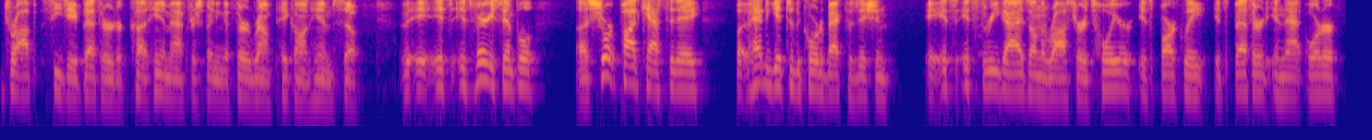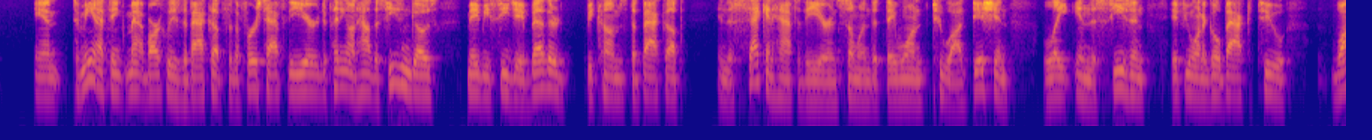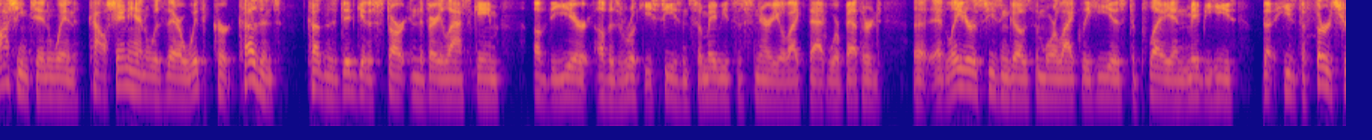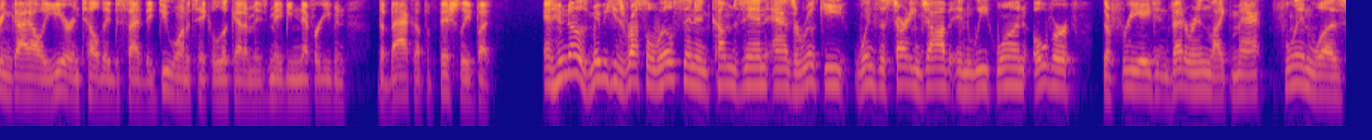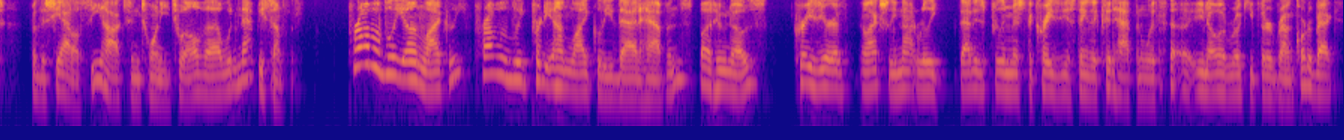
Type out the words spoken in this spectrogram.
drop CJ Beathard or cut him after spending a third round pick on him. So it's it's very simple. A short podcast today, but had to get to the quarterback position. It's it's three guys on the roster. It's Hoyer, it's Barkley, it's Beathard in that order. And to me, I think Matt Barkley is the backup for the first half of the year. Depending on how the season goes, maybe CJ Beathard becomes the backup in the second half of the year and someone that they want to audition late in the season. If you want to go back to Washington when Kyle Shanahan was there with Kirk Cousins, Cousins did get a start in the very last game of the year of his rookie season. So maybe it's a scenario like that where Beathard uh, at later the season goes, the more likely he is to play, and maybe he's the he's the third string guy all year until they decide they do want to take a look at him. He's maybe never even the backup officially, but And who knows, maybe he's Russell Wilson and comes in as a rookie, wins the starting job in week one over the free agent veteran like Matt Flynn was for the Seattle Seahawks in 2012. Uh, wouldn't that be something? Probably unlikely. Probably pretty unlikely that happens, but who knows? Crazier, well, actually, not really. That is pretty much the craziest thing that could happen with, uh, you know, a rookie third round quarterback.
